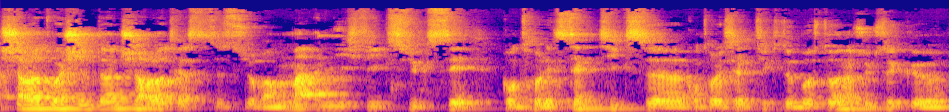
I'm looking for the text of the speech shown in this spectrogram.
Charlotte Washington, Charlotte reste sur un magnifique succès contre les Celtics, euh, contre les Celtics de Boston, un succès que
